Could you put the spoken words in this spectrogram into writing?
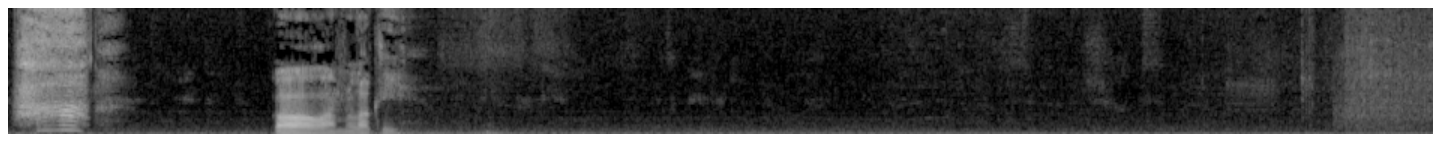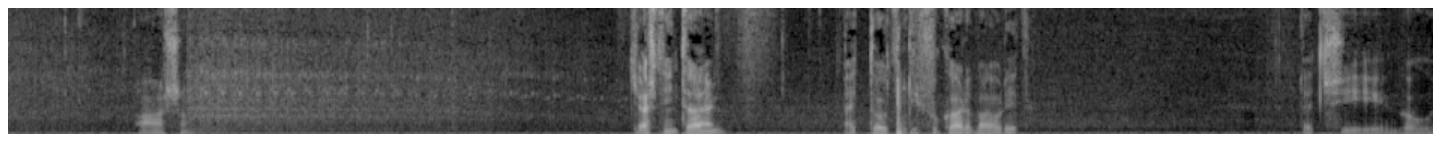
Ha! Oh, I'm lucky. Just in time. I totally forgot about it. Let's see, go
